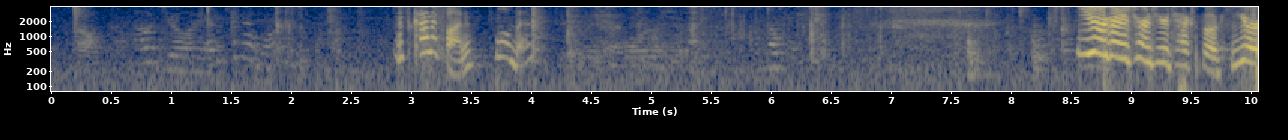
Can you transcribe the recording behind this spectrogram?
It's kind of fun, a little bit. You're going to turn to your textbook. You're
